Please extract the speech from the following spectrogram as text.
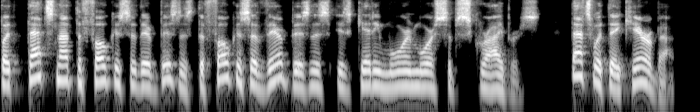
but that's not the focus of their business. The focus of their business is getting more and more subscribers. That's what they care about.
